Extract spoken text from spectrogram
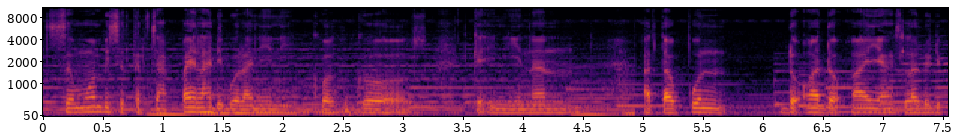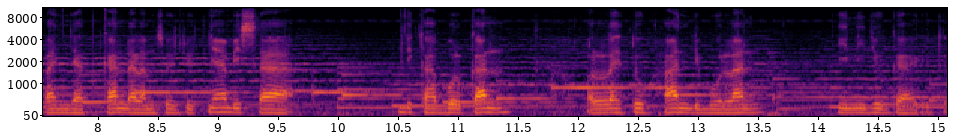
semua bisa tercapai lah di bulan ini. Goals goals keinginan ataupun doa-doa yang selalu dipanjatkan dalam sujudnya bisa dikabulkan oleh Tuhan di bulan ini juga gitu.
